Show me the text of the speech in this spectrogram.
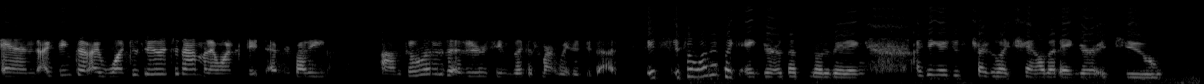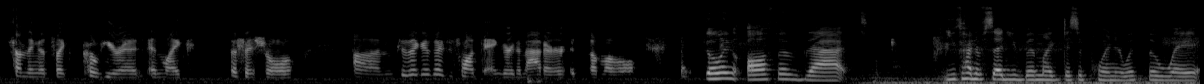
And I think that I want to say that to them, and I want to say it to everybody. Um, so a letter to the editor seems like a smart way to do that. It's it's a lot of like anger that's motivating. I think I just try to like channel that anger into something that's like coherent and like official because um, I guess I just want the anger to matter at some level. Going off of that, you kind of said you've been like disappointed with the way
